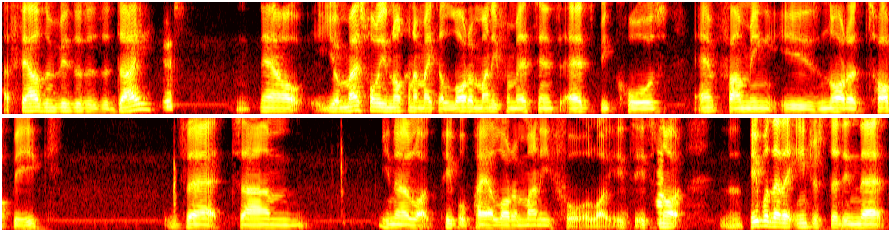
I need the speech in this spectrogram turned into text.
a thousand visitors a day. Yes. Now, you're most probably not going to make a lot of money from AdSense ads because ant farming is not a topic that um, you know, like people pay a lot of money for. Like it's it's not people that are interested in that.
